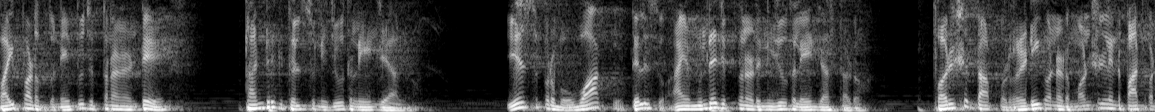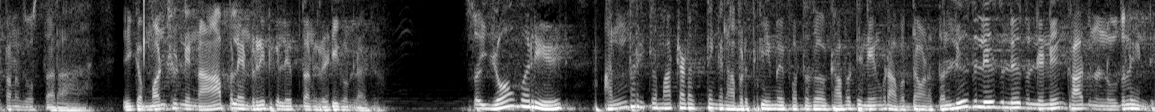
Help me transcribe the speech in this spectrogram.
భయపడద్దు. నేను ఎందుకు చెప్తున్నానంటే తండ్రికి తెలుసు నీ జీవితంలో ఏం చేయాలో. యేసు ప్రభు వాక్ తెలుసు. ఆయన ముందే చెప్తున్నాడు నీ జీవితంలో ఏం చేస్తాడో. పరిశుద్ధాత్ముడు రెడీగా ఉన్నాడు. మనుషులు నేను పాత పడతానని చూస్తారా? ఇంకా మనుషుడు నిన్ను ఆపలేని రీతికి లేపుతాను రెడీగా ఉన్నాడు. సో యో వరీడ్ అందరు ఇట్లా మాట్లాడేస్తే ఇంకా నా బ్రతికి ఏమైపోతుందో కాబట్టి నేను కూడా అబద్ధం ఆడతాను. లేదు లేదు లేదు నేనేం కాదు నన్ను వదిలేయండి.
